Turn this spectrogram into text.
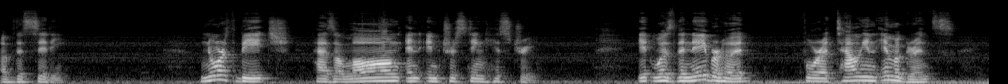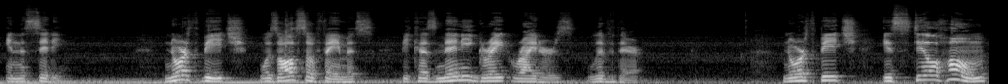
of the city. North Beach has a long and interesting history. It was the neighborhood for Italian immigrants in the city. North Beach was also famous because many great writers lived there. North Beach is still home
